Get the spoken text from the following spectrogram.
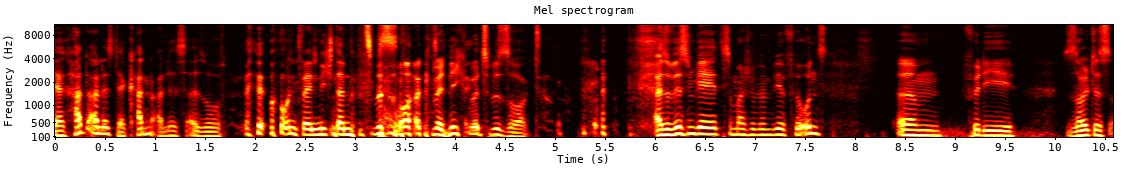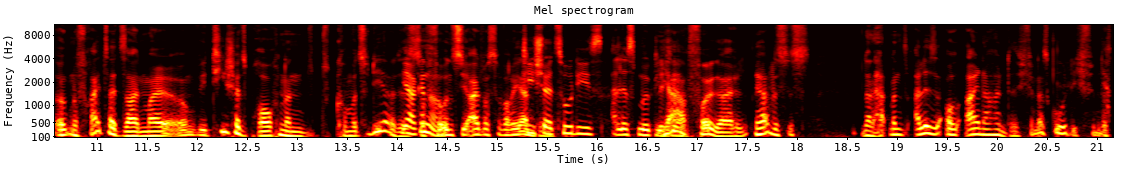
Der hat alles, der kann alles. Also Und wenn nicht, dann wird es besorgt. wenn nicht, wird's besorgt. Also wissen wir jetzt zum Beispiel, wenn wir für uns, ähm, für die, sollte es irgendeine Freizeit sein, mal irgendwie T-Shirts brauchen, dann kommen wir zu dir. Das Ja, ist genau. für uns die einfachste Variante. T-Shirts, Hoodies, alles Mögliche. Ja, voll geil. Ja, das ist dann hat man es alles aus einer Hand. Ich finde das gut. Ich, find Ja,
